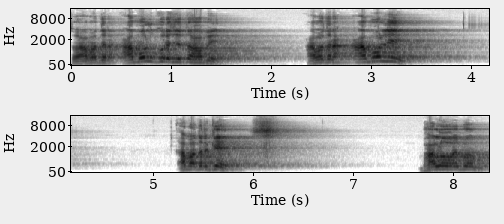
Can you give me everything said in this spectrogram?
তো আমাদের আমল করে যেতে হবে। আমাদের আমলে আমাদেরকে ভালো এবং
